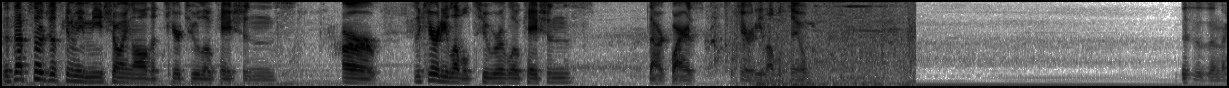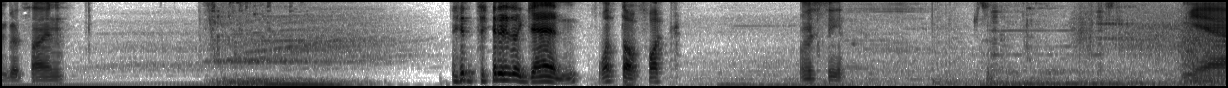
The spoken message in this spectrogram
This episode's just gonna be me showing all the tier 2 locations, or security level 2 locations that requires security level 2. This isn't a good sign. It did it again. What the fuck? Let me see. Yeah.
